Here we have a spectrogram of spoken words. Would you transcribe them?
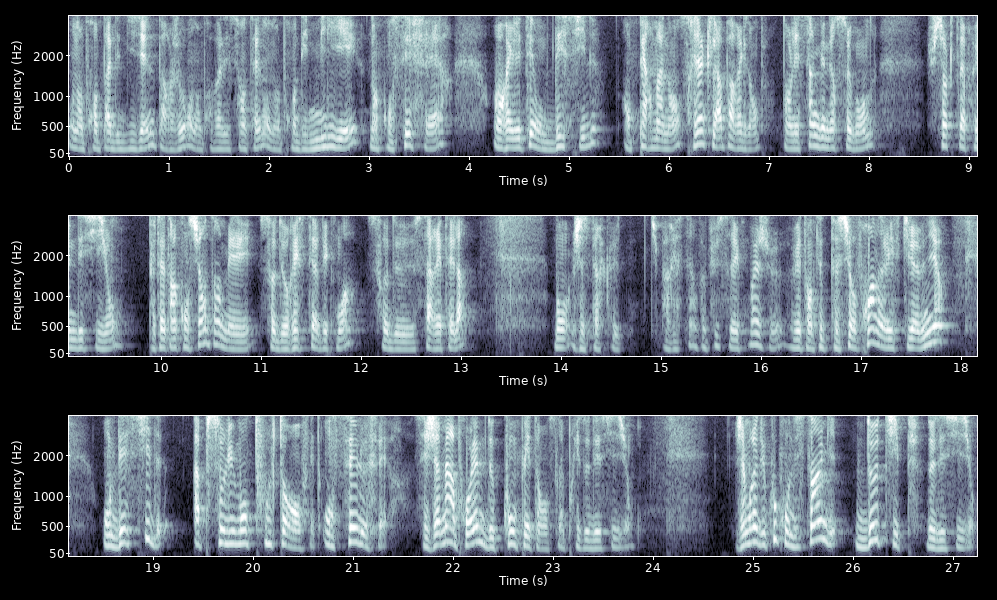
on n'en prend pas des dizaines par jour, on n'en prend pas des centaines, on en prend des milliers. Donc on sait faire. En réalité, on décide en permanence. Rien que là, par exemple, dans les cinq dernières secondes, je suis sûr que tu as pris une décision, peut-être inconsciente, hein, mais soit de rester avec moi, soit de s'arrêter là. Bon, j'espère que tu vas rester un peu plus avec moi, je vais tenter de te surprendre avec ce qui va venir. On décide absolument tout le temps en fait, on sait le faire. C'est jamais un problème de compétence, la prise de décision. J'aimerais du coup qu'on distingue deux types de décisions.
